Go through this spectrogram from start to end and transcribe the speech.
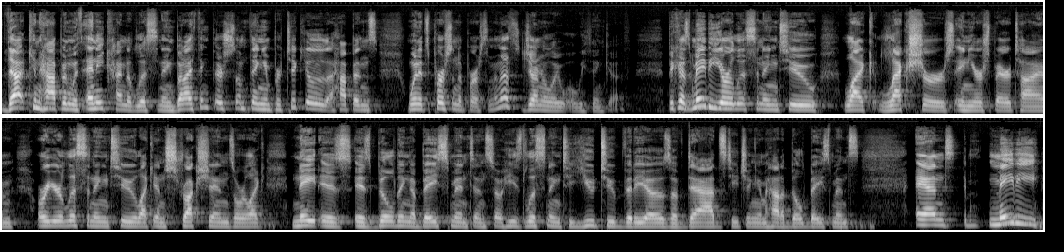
that can happen with any kind of listening, but I think there's something in particular that happens when it's person to person. And that's generally what we think of. Because maybe you're listening to like lectures in your spare time, or you're listening to like instructions, or like Nate is, is building a basement, and so he's listening to YouTube videos of dads teaching him how to build basements. And maybe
